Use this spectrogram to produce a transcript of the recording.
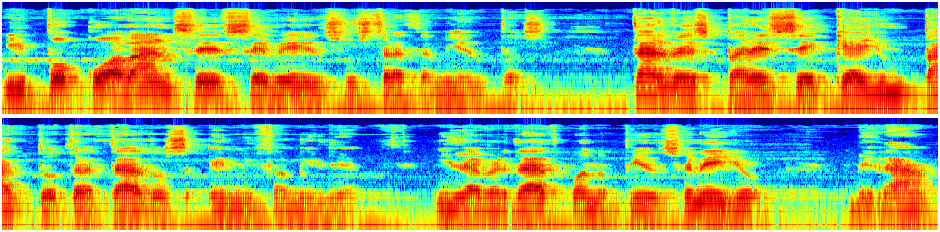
y poco avance se ve en sus tratamientos. Tal vez parece que hay un pacto tratados en mi familia y la verdad cuando pienso en ello me da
